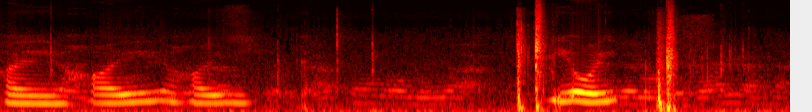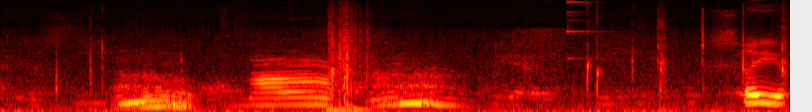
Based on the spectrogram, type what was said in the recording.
Hi, hi, hi. Yoink. Seat.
